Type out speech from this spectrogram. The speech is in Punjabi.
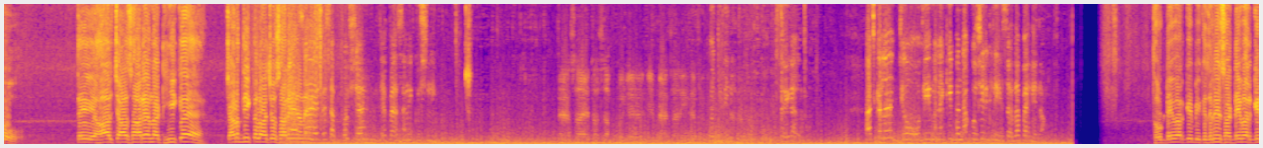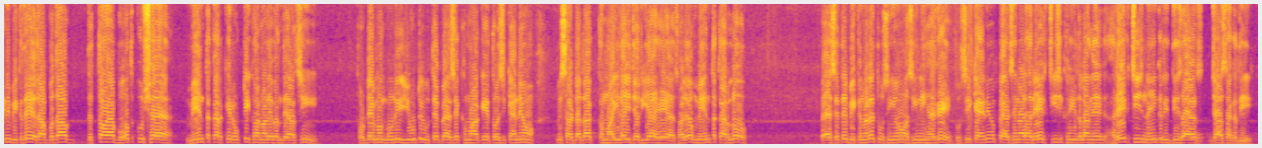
ਤੇ ਹਾਲ ਚਾਲ ਸਾਰਿਆਂ ਦਾ ਠੀਕ ਹੈ? ਚੜ੍ਹਦੀ ਕਲਾ ਚੋਂ ਸਾਰੇ ਜਣੇ ਪੈਸਾ ਹੈ ਤੇ ਸਭ ਕੁਝ ਹੈ ਜੇ ਪੈਸਾ ਨਹੀਂ ਕੁਝ ਨਹੀਂ। ਪੈਸਾ ਹੈ ਤਾਂ ਸਭ ਕੁਝ ਹੈ ਜੇ ਪੈਸਾ ਨਹੀਂ ਤਾਂ ਕੁਝ ਵੀ ਨਹੀਂ। ਸਹੀ ਗੱਲ ਆ। ਅੱਜ ਕੱਲ ਜੋ ਵੀ ਮਤਲਬ ਕਿ ਬੰਦਾ ਕੁਝ ਨਹੀਂ ਖਰੀਦ ਸਕਦਾ ਪੈਸੇ ਨਾਲ। ਤੁਹਾਡੇ ਵਰਗੇ ਵਿਕਦੇ ਨੇ ਸਾਡੇ ਵਰਗੇ ਨਹੀਂ ਵਿਕਦੇ। ਰੱਬ ਦਾ ਦਿੱਤਾ ਹੋਇਆ ਬਹੁਤ ਕੁਝ ਹੈ। ਮਿਹਨਤ ਕਰਕੇ ਰੋਟੀ ਖਾਣ ਵਾਲੇ ਬੰਦੇ ਆ ਅਸੀਂ। ਤੁਹਾਡੇ ਮੰਗੂਣੀ ਨਹੀਂ, YouTube ਤੇ ਪੈਸੇ ਕਮਾ ਕੇ ਤੁਸੀਂ ਕਹਿੰਦੇ ਹੋ ਵੀ ਸਾਡਾ ਤਾਂ ਕਮਾਈ ਦਾ ਹੀ ਜਰੀਆ ਇਹ ਹੈ। ਸਾਲਿਓ, ਮਿਹਨਤ ਕਰ ਲਓ। ਪੈਸੇ ਤੇ ਵਿਕਣ ਵਾਲੇ ਤੁਸੀਂ ਹੋ, ਅਸੀਂ ਨਹੀਂ ਹੈਗੇ। ਤੁਸੀਂ ਕਹਿੰਦੇ ਹੋ ਪੈਸੇ ਨਾਲ ਹਰੇਕ ਚੀਜ਼ ਖਰੀਦ ਲਾਂਗੇ। ਹਰੇਕ ਚੀਜ਼ ਨਹੀਂ ਖਰੀਦੀ ਜਾ- ਜਾ ਸਕਦੀ।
